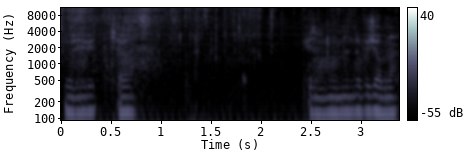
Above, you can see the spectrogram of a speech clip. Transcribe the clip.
ดูดิเจ้า อย่ตรงนั้นนะท่านผู้ชมนะ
